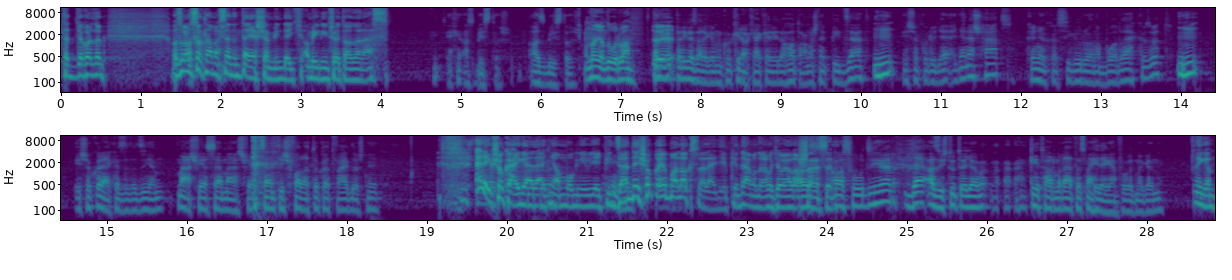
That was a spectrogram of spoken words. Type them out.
tehát gyakorlatilag az olaszoknál már szerintem teljesen mindegy, amíg nincs rajta ananász. Az biztos. Az biztos. Nagyon durva. Pedig, Ö, pedig az legjobb, amikor kirakják eléd a hatalmas nagy pizzát, mm. és akkor ugye egyenes hát, könyök a szigorúan a bordák között, mm. és akkor elkezded az ilyen másfél szem, másfél centis falatokat vágdosni. elég sokáig el lehet nyomogni ugye egy pizzán, de sokkal jobban laksz vele egyébként. Elmondanám, hogy olyan lassan Az, eszed. az hódziher, de az is tudja, hogy a kétharmadát azt már hidegen fogod megenni. Igen.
